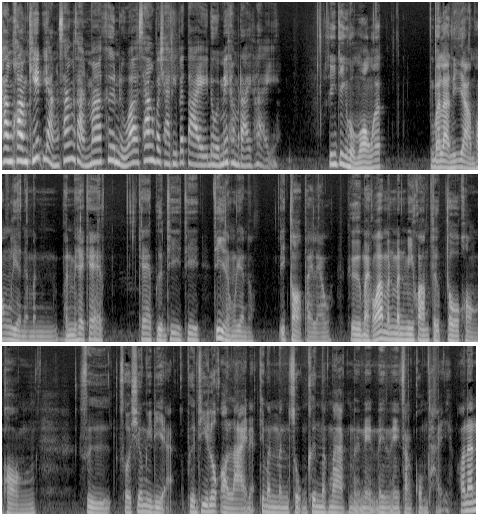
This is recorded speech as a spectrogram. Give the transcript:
ทางความคิดอย่างสร้างสารรค์มากขึ้น หรือว่าสร้างประชาธิปไตยโดยไม่ทำร้ายใคร จริงๆ ผมมองว่า เวลานิยามห้องเรียนเนี่ยมันมันไม่ใช่แค่แค่พื้นที่ที่ที่โรงเรียนเนาะอีกต่อไปแล้ว คือหมายความว่ามันมันมีความเติบโตของของสื่อโซเชียลมีเดียพื้นที่โลกออนไลน์เนี่ยที่มันมันสูงขึ้นมากๆในในในในสังคมไทย เพราะนั้น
